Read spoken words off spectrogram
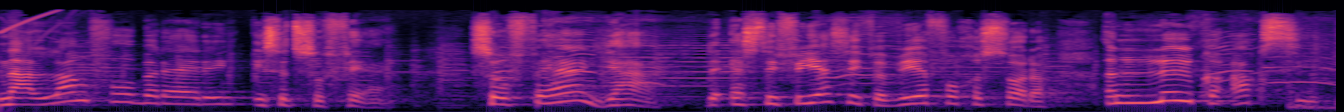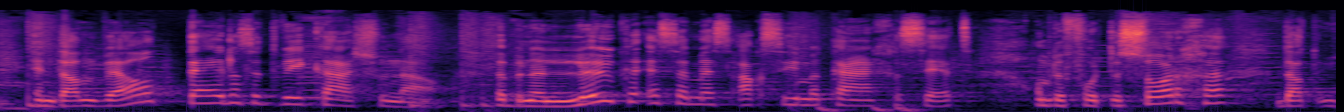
Na lang voorbereiding is het zover. Zover, ja. De STVS heeft er weer voor gezorgd. Een leuke actie. En dan wel tijdens het WK-journaal. We hebben een leuke sms-actie in elkaar gezet... om ervoor te zorgen dat u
